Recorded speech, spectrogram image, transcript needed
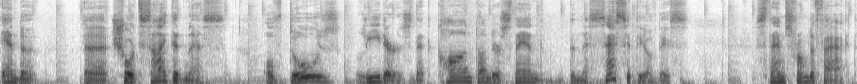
And the uh, short-sightedness of those leaders that can't understand the necessity of this stems from the fact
